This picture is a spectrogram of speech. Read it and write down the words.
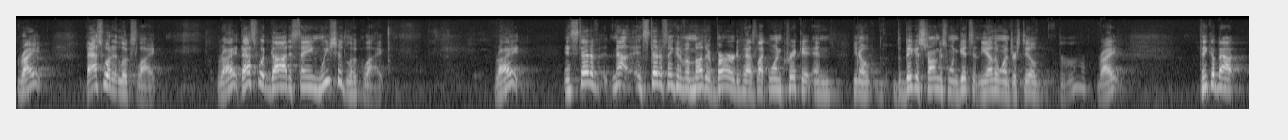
right? That's what it looks like, right? That's what God is saying we should look like right? Instead of, now, instead of thinking of a mother bird who has like one cricket and, you know, the biggest, strongest one gets it and the other ones are still, right? Think about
